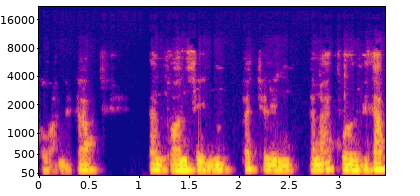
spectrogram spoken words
กรณ์นะครับ ท่านพรศินพัชรินธนกุลนะครับ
